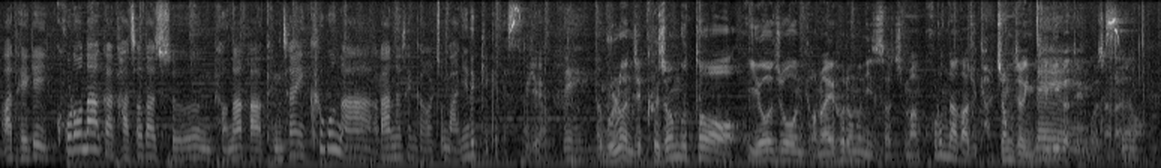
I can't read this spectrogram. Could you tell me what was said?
아 되게 이 코로나가 가져다 준 변화가 굉장히 크구나라는 생각을 좀 많이 느끼게 됐어요. 예. 네. 물론 이제 그 전부터 이어져 온 변화의 흐름은 있었지만 코로나가 아주 결정적인 네, 계기가 된 거잖아요. 맞습니다.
